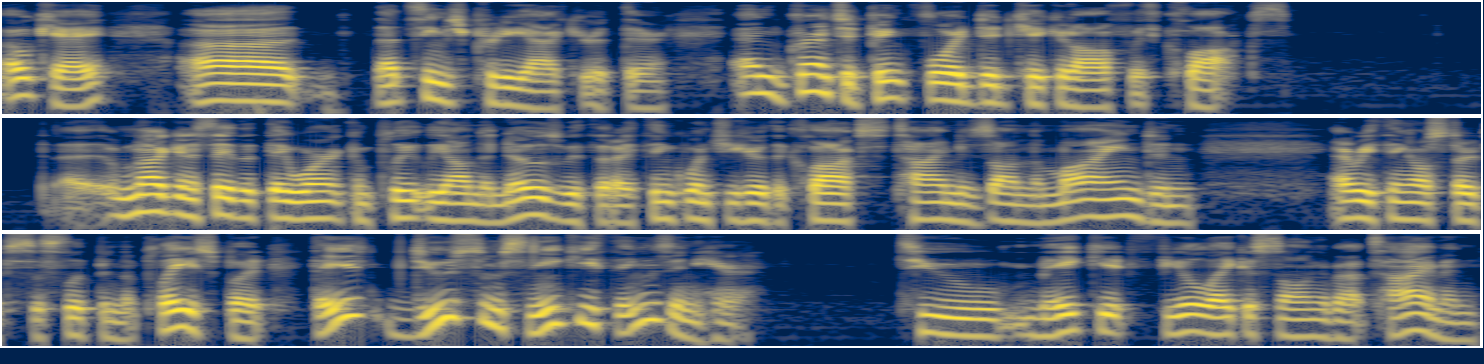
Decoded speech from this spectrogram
Okay, uh, that seems pretty accurate there. And granted, Pink Floyd did kick it off with clocks. Uh, I'm not going to say that they weren't completely on the nose with it. I think once you hear the clocks, time is on the mind and everything else starts to slip into place. But they do some sneaky things in here to make it feel like a song about time. And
